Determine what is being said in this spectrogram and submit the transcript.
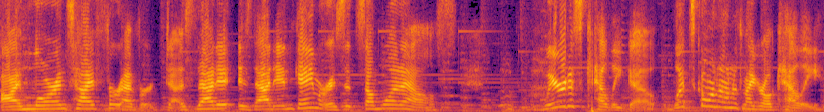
I'm Lawrence Hive forever. Does that it is that in game or is it someone else? Where does Kelly go? What's going on with my girl Kelly,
